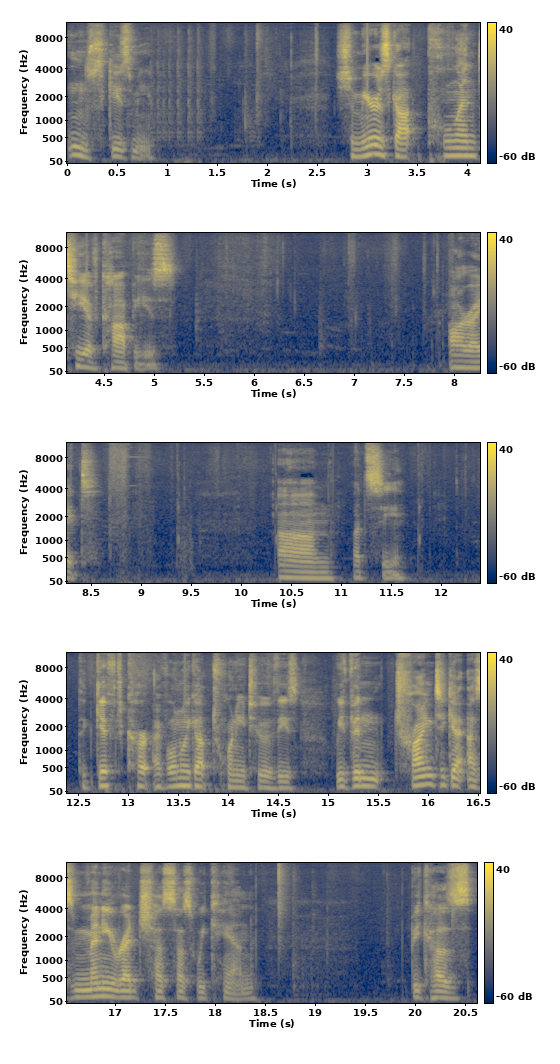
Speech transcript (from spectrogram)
Excuse me. Shamira's got plenty of copies. Alright. Um, let's see. The gift card, I've only got 22 of these. We've been trying to get as many red chests as we can. Because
